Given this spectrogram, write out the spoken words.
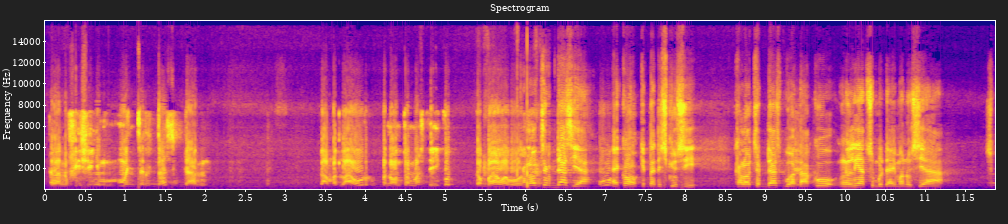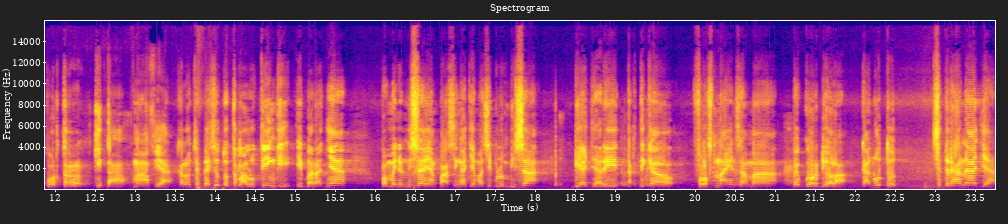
dengan visinya mencerdaskan lambat laur penonton pasti ikut ke bawah bos Kalau cerdas ya, Eko kita diskusi. Kalau cerdas buat aku ngelihat sumber daya manusia supporter kita, maaf ya, kalau cerdas itu terlalu tinggi. Ibaratnya pemain Indonesia yang passing aja masih belum bisa diajari taktikal false nine sama Pep Guardiola. Kan nutut. Sederhana aja.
